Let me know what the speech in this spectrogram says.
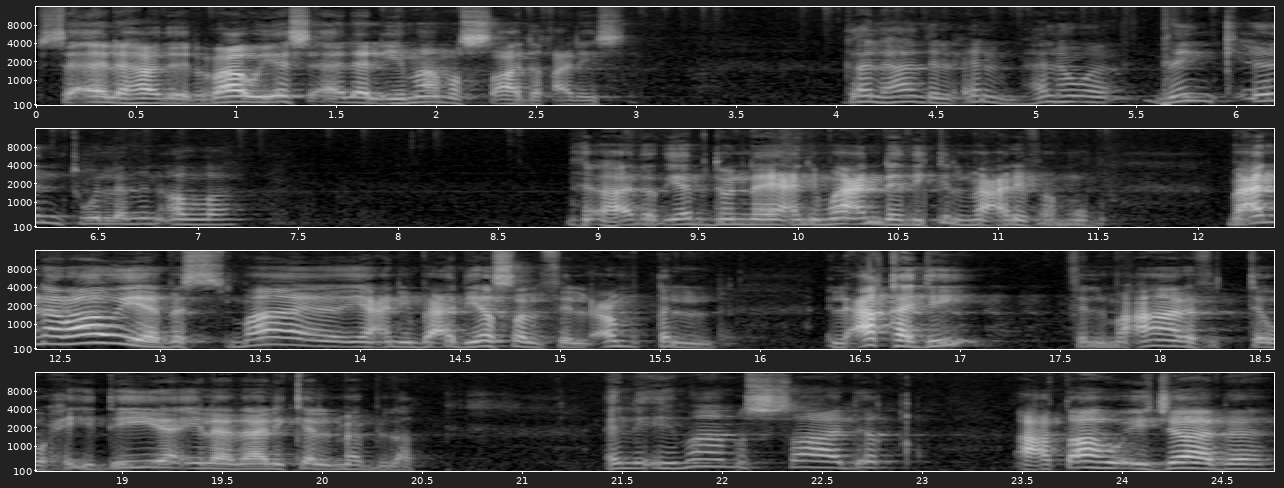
سأل هذا الراوي يسال الإمام الصادق عليه السلام. قال هذا العلم هل هو منك أنت ولا من الله؟ هذا يبدو إنه يعني ما عنده ذيك المعرفة مو مع إنه راوية بس ما يعني بعد يصل في العمق العقدي في المعارف التوحيدية إلى ذلك المبلغ. الإمام الصادق أعطاه إجابة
